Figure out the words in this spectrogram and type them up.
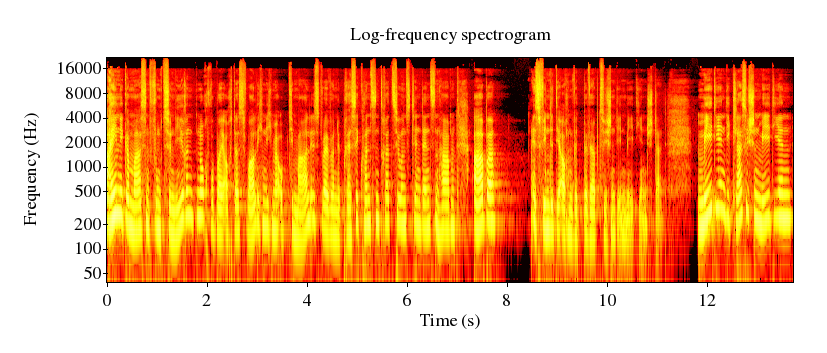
einigermaßen funktionierend noch, wobei auch das wahrlich nicht mehr optimal ist, weil wir eine Pressekonzentrationstendenzen haben. Aber es findet ja auch ein Wettbewerb zwischen den Medien statt. Medien, die klassischen Medien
